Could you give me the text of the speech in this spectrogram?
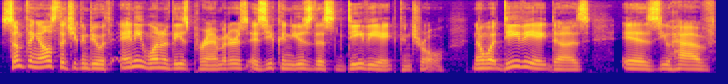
Something else that you can do with any one of these parameters is you can use this deviate control. Now, what deviate does is you have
